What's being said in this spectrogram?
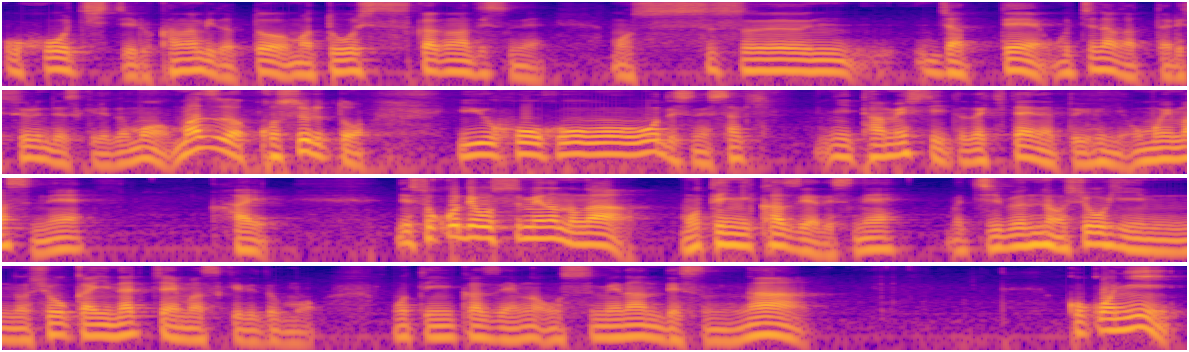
を放置している鏡だと、まあ、同質化がですねもう進んじゃって落ちなかったりするんですけれどもまずはこするという方法をですね先に試していただきたいなというふうに思いますね。はい、でそこでおすすめなのが茂木和也ですね。自分の商品の紹介になっちゃいますけれども茂木和也がおすすめなんですがここに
